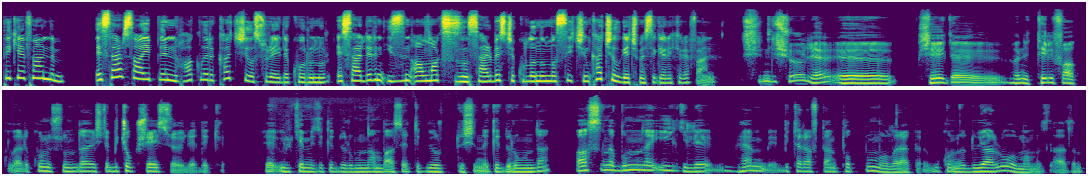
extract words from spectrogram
Peki efendim, eser sahiplerinin hakları kaç yıl süreyle korunur? Eserlerin izin almaksızın serbestçe kullanılması için kaç yıl geçmesi gerekir efendim? Şimdi şöyle e, şeyde hani telif hakları konusunda işte birçok şey söyledik. E, ülkemizdeki durumundan bahsettik, yurt dışındaki durumundan. Aslında bununla ilgili hem bir taraftan toplum olarak bu konuda duyarlı olmamız lazım.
